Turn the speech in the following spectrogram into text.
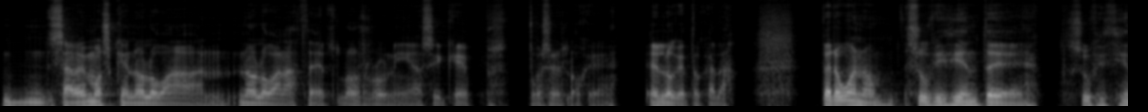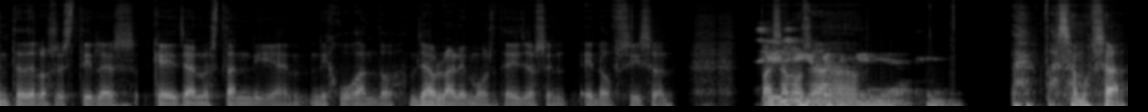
mm, sabemos que no lo van, no lo van a hacer los Rooney, así que pues, pues, es, lo que, es lo que tocará. Pero bueno, suficiente, suficiente de los Steelers que ya no están ni, ni jugando. Ya hablaremos de ellos en, en off-season. Pasamos, a, pasamos a,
